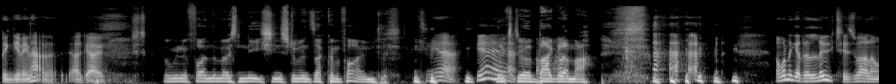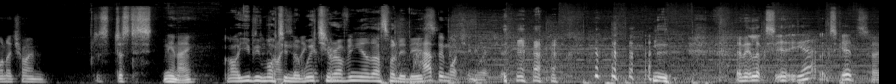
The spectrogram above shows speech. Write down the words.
been giving that a, a go. Just- I'm going to find the most niche instruments I can find yeah, yeah. next to a baglama. I, want to get a lute as well. I want to try and just, just to you know, Oh, you've been watching The Witcher, different. haven't you? That's what it is. I have been watching The Witcher. and it looks, yeah, it looks good. So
